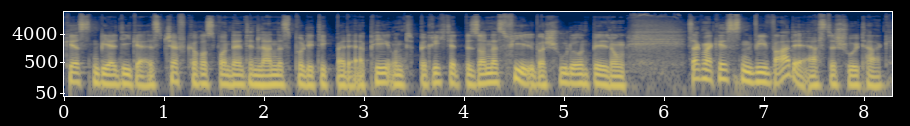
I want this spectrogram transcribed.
Kirsten Bialdiger ist Chefkorrespondentin Landespolitik bei der RP und berichtet besonders viel über Schule und Bildung. Sag mal, Kirsten, wie war der erste Schultag?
